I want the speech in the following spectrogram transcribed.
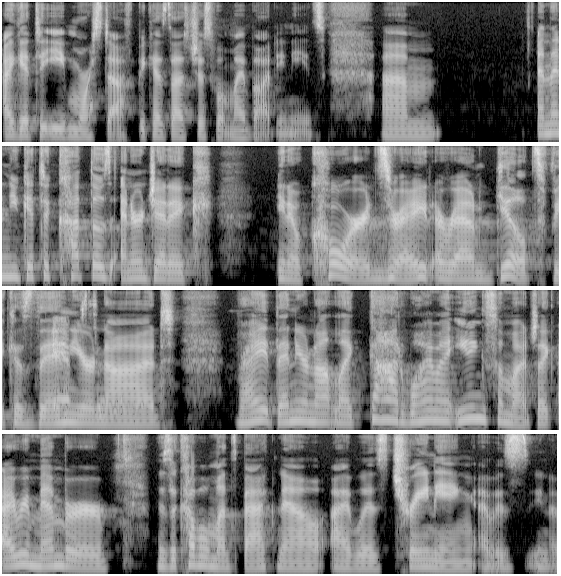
I get to eat more stuff because that's just what my body needs. Um, and then you get to cut those energetic, you know, cords, right, around guilt because then Absolutely. you're not right? Then you're not like, God, why am I eating so much? Like I remember there's a couple months back now, I was training, I was, you know,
